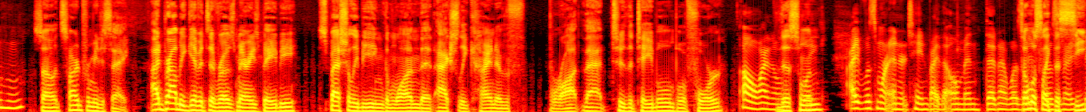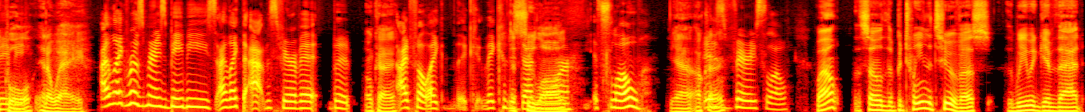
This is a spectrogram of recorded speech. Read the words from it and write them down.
mm-hmm. so it's hard for me to say I'd probably give it to Rosemary's Baby, especially being the one that actually kind of brought that to the table before Oh, I know. this one. I was more entertained by The Omen than I was. It's almost like the sequel in a way. I like Rosemary's Babies. I like the atmosphere of it, but Okay. I felt like they, they could have done more. It's slow. Yeah. Okay. It's very slow. Well, so the between the two of us, we would give that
